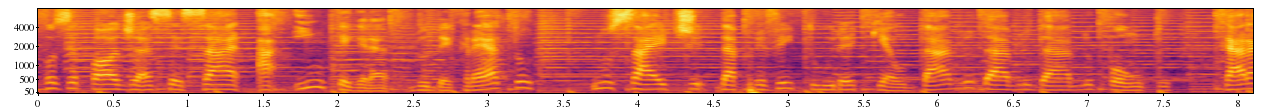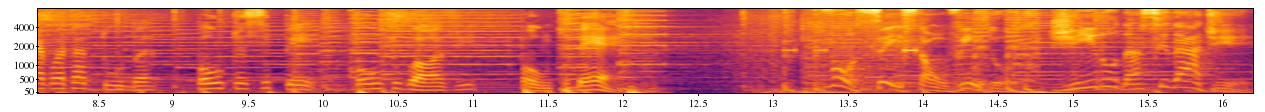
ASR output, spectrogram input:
você pode acessar a íntegra do decreto no site da prefeitura, que é o www.caraguatatuba.sp.gov.br. Você está ouvindo Giro da Cidade.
